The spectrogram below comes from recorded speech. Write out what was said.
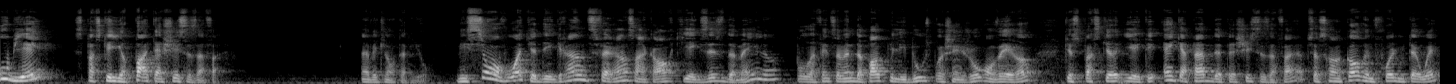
Ou bien, c'est parce qu'il n'a pas attaché ses affaires avec l'Ontario. Mais si on voit qu'il y a des grandes différences encore qui existent demain, là, pour la fin de semaine de Pâques puis les 12 prochains jours, on verra que c'est parce qu'il a été incapable d'attacher ses affaires. Puis ce sera encore une fois l'Outaouais,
